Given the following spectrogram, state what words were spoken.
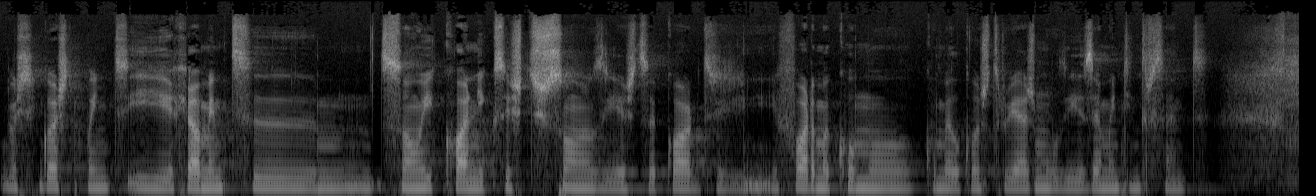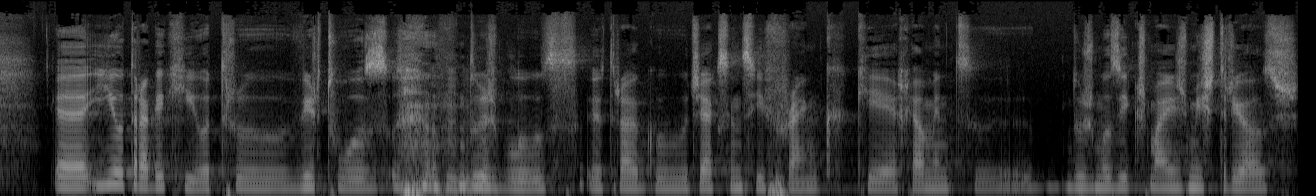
mas gosto muito e realmente hum, são icónicos estes sons e estes acordes e a forma como, como ele construi as melodias é muito interessante. Uh, e eu trago aqui outro virtuoso dos blues. Eu trago Jackson C. Frank, que é realmente dos músicos mais misteriosos.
